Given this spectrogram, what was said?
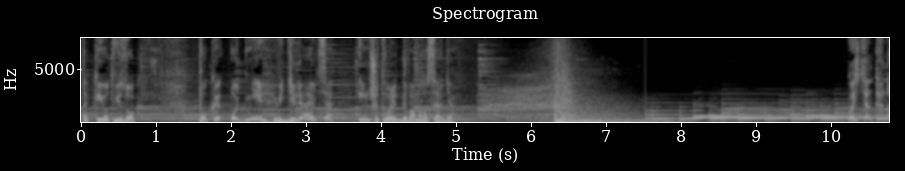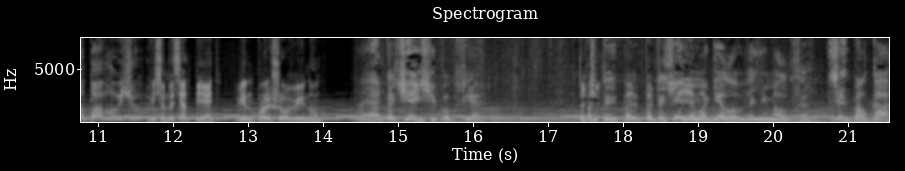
такий от візок. Поки одні відділяються, інші творять дива милосердя. Костянтину Павловичу 85. Він пройшов війну. А я точильщик вообще. По, по, по точильному делу занимался. Сын полка.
